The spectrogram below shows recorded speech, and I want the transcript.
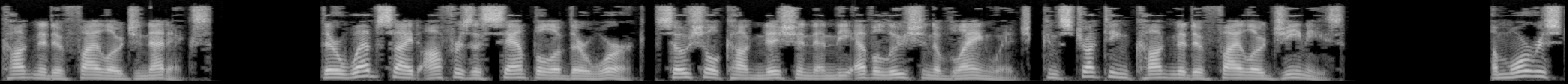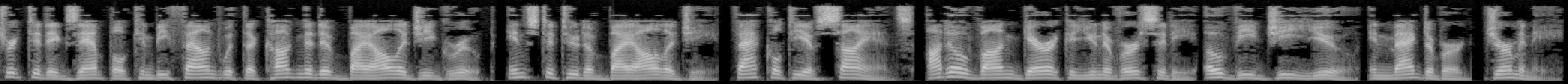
cognitive phylogenetics. Their website offers a sample of their work, Social Cognition and the Evolution of Language, Constructing Cognitive Phylogenies, a more restricted example can be found with the Cognitive Biology Group, Institute of Biology, Faculty of Science, Otto von Guericke University in Magdeburg, Germany.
